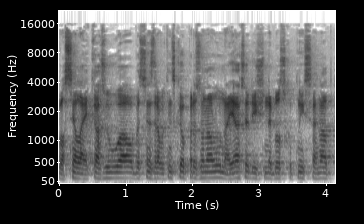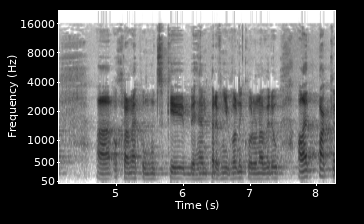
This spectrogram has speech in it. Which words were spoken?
vlastně lékařů a obecně zdravotnického personálu na jaře, když nebyl schopný sehnat ochranné pomůcky během první vlny koronaviru. Ale pak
